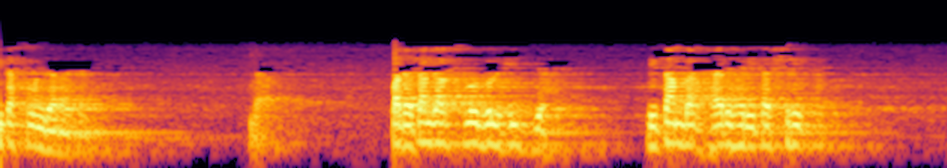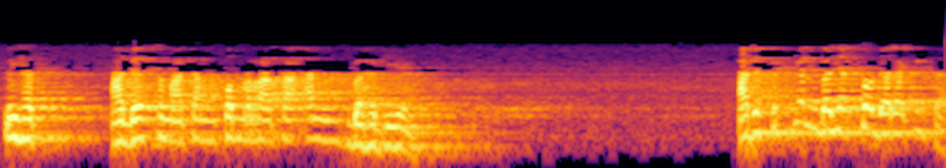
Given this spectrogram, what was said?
kita selenggarakan. Nah, pada tanggal 10 Hijjah ditambah hari-hari tasyrik. Lihat ada semacam pemerataan bahagia. Ada sekian banyak saudara kita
